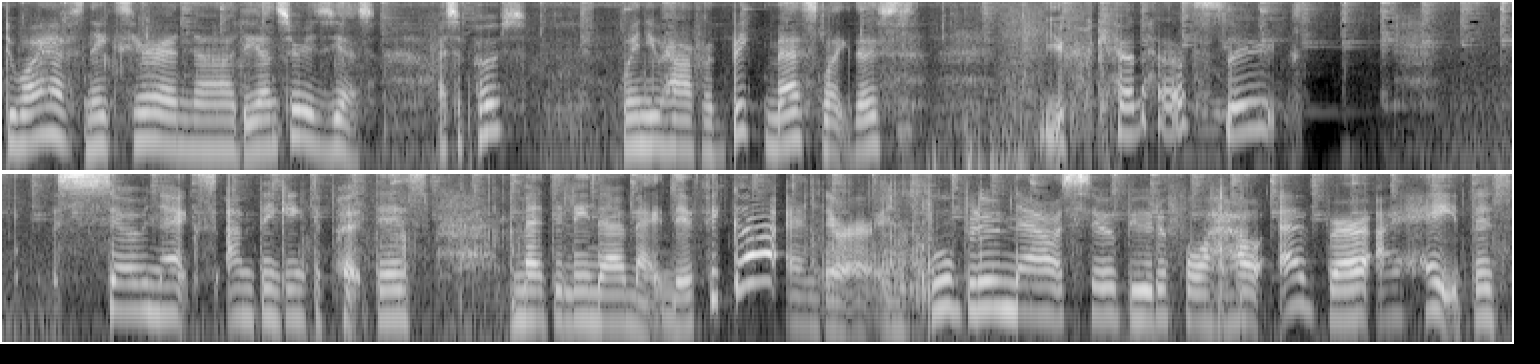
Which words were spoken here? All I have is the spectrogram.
"Do I have snakes here?" And uh, the answer is yes. I suppose when you have a big mess like this, you can't have snakes. So next, I'm thinking to put this Medinilla magnifica and they are in full bloom now. so beautiful. However, I hate this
